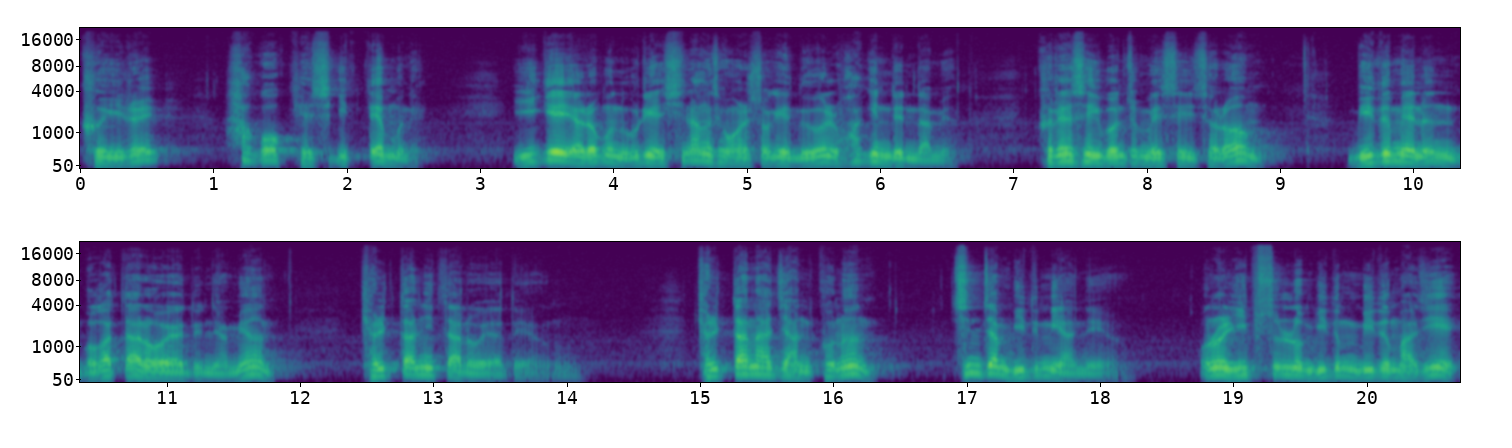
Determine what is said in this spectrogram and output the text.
그 일을 하고 계시기 때문에 이게 여러분 우리의 신앙생활 속에 늘 확인된다면 그래서 이번 주 메시지처럼 믿음에는 뭐가 따라와야 되냐면 결단이 따라와야 돼요. 결단하지 않고는 진짜 믿음이 아니에요. 오늘 입술로 믿음 믿음 하지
